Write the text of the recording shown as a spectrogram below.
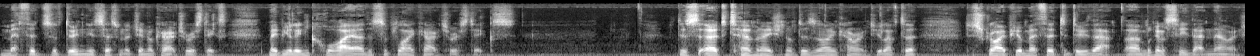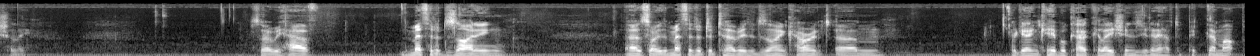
methods of doing the assessment of general characteristics. Maybe you'll inquire the supply characteristics. This uh, determination of design current, you'll have to describe your method to do that. Um, we're going to see that now actually. So we have the method of designing, uh, sorry, the method of determining the design current. Um, again, cable calculations, you're going to have to pick them up.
